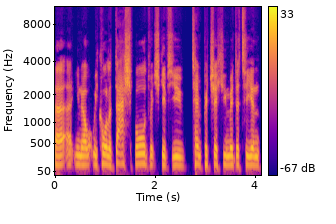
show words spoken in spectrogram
uh, you know, what we call a dashboard, which gives you temperature, humidity, and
